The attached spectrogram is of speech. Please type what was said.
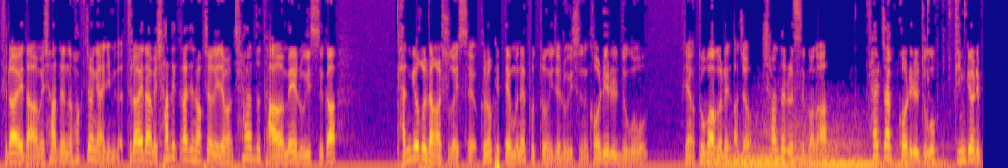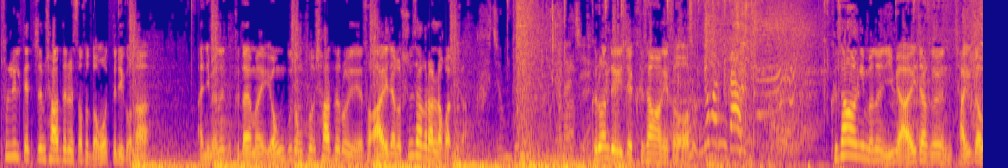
드라이 다음에 샤드는 확정이 아닙니다. 드라이 다음에 샤드까지는 확정이지만 샤드 다음에 루이스가 반격을 당할 수가 있어요. 그렇기 때문에 보통 이제 루이스는 거리를 두고 그냥 도박을 하죠. 샤드를 쓰거나 살짝 거리를 두고 빈결이 풀릴 때쯤 샤드를 써서 넘어뜨리거나 아니면은 그 다음에 영구동토 샤드로 인해서 아이작을 순삭을 하려고 합니다. 그. 그런데 이제 그 상황에서 존경합니다. 그 상황이면은 이미 아이작은 자기가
